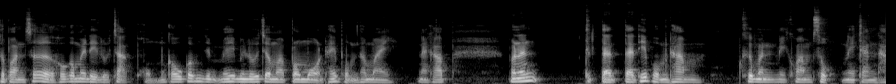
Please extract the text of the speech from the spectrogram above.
สปอนเซอร์เขาก็ไม่ได้รู้จักผมเขาก็ไม่ไม่รู้จะมาโปรโมทให้ผมทำไมนะครับ เพราะฉะนั้น แต่แต่ที่ผมทำคือมันมีความสุขในการท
